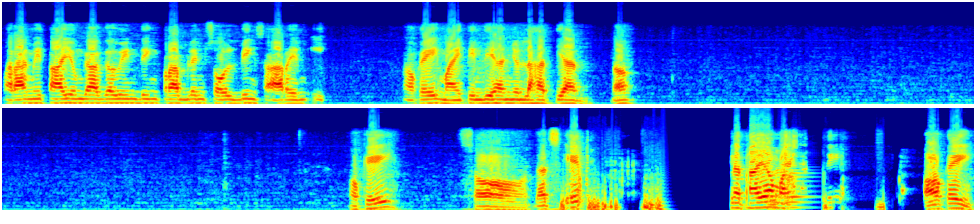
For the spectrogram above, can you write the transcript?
Marami tayong gagawin ding problem solving sa RNE. Okay? Maintindihan nyo lahat yan, no? Okay? So, that's it. Na tayo. Okay.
